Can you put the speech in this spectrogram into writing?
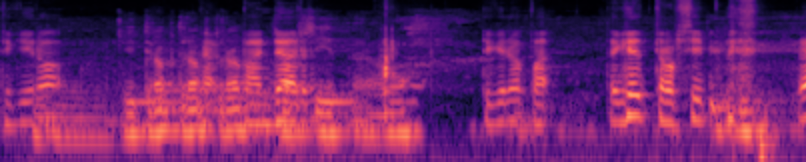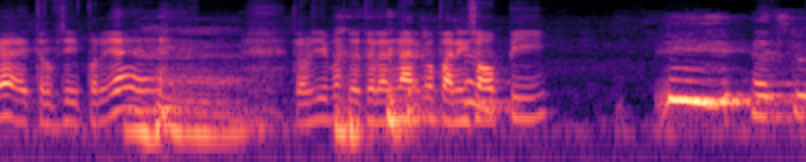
dikira di drop drop drop bandar. drop. Oh. dikira pak dikira dropship ya dropshipper ya dropshipper dodolan narkoba ning Shopee asu,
